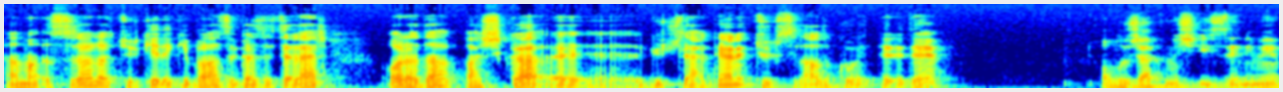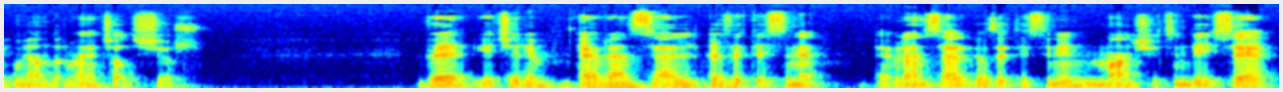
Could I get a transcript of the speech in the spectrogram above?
Ama ısrarla Türkiye'deki bazı gazeteler orada başka e, güçlerde yani Türk Silahlı Kuvvetleri de olacakmış izlenimi uyandırmaya çalışıyor. Ve geçelim Evrensel Gazetesi'ne. Evrensel Gazetesi'nin manşetinde ise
